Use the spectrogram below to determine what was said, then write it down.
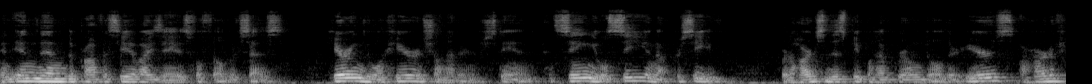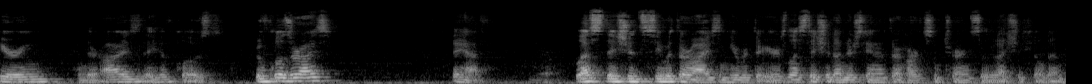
And in them the prophecy of Isaiah is fulfilled, which says, Hearing you will hear and shall not understand, and seeing you will see and not perceive. For the hearts of this people have grown dull. Their ears are hard of hearing, and their eyes they have closed. Who have closed their eyes? They have. Lest they should see with their eyes and hear with their ears, lest they should understand with their hearts and turn so that I should heal them.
